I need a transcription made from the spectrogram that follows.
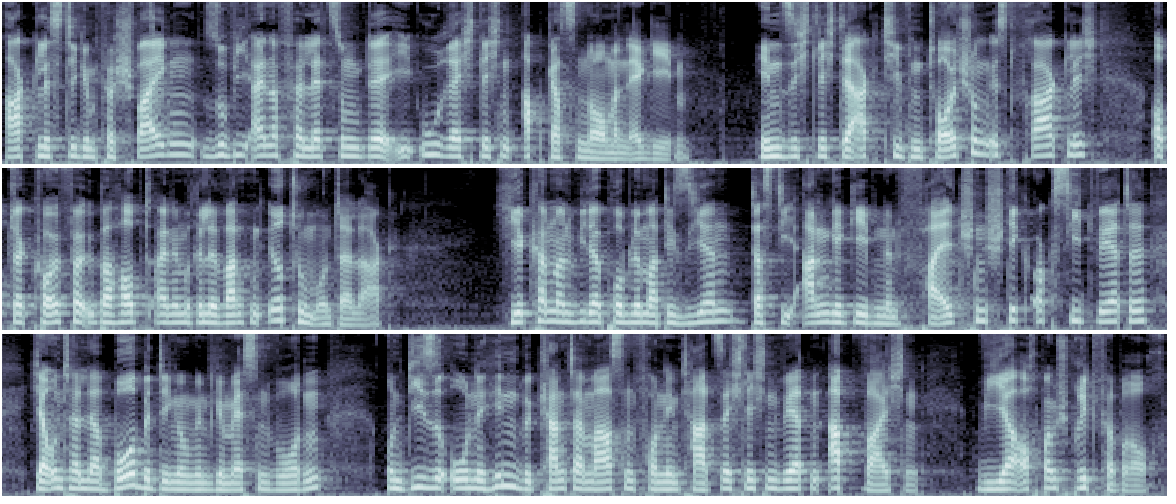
arglistigem Verschweigen sowie einer Verletzung der EU-rechtlichen Abgasnormen ergeben. Hinsichtlich der aktiven Täuschung ist fraglich, ob der Käufer überhaupt einem relevanten Irrtum unterlag hier kann man wieder problematisieren, dass die angegebenen falschen Stickoxidwerte ja unter Laborbedingungen gemessen wurden und diese ohnehin bekanntermaßen von den tatsächlichen Werten abweichen, wie ja auch beim Spritverbrauch.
